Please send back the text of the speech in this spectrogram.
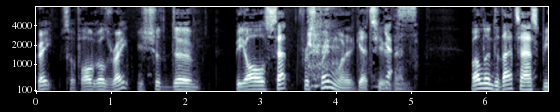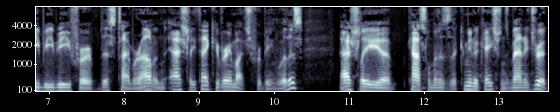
Great. So if all goes right, you should uh, be all set for spring when it gets here yes. then. Well, Linda, that's Ask BBB for this time around. And Ashley, thank you very much for being with us. Ashley uh, Castleman is the communications manager at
